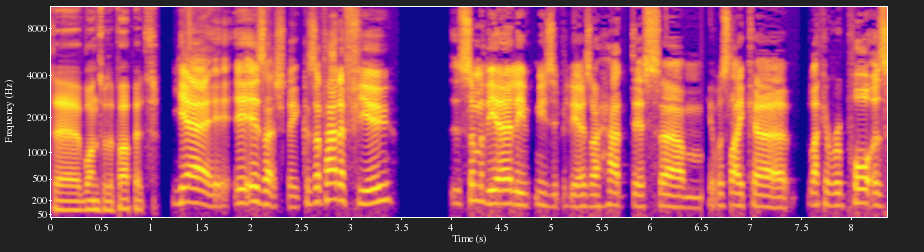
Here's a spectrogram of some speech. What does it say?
The ones with the puppets. Yeah, it it is actually because I've had a few. Some of the early music videos, I had this. Um, it was like a like a reporter's,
